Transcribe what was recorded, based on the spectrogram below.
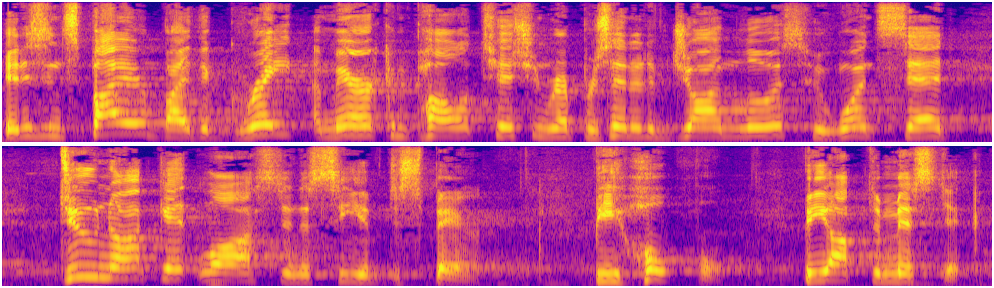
It is inspired by the great American politician Representative John Lewis, who once said, do not get lost in a sea of despair. Be hopeful. Be optimistic.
